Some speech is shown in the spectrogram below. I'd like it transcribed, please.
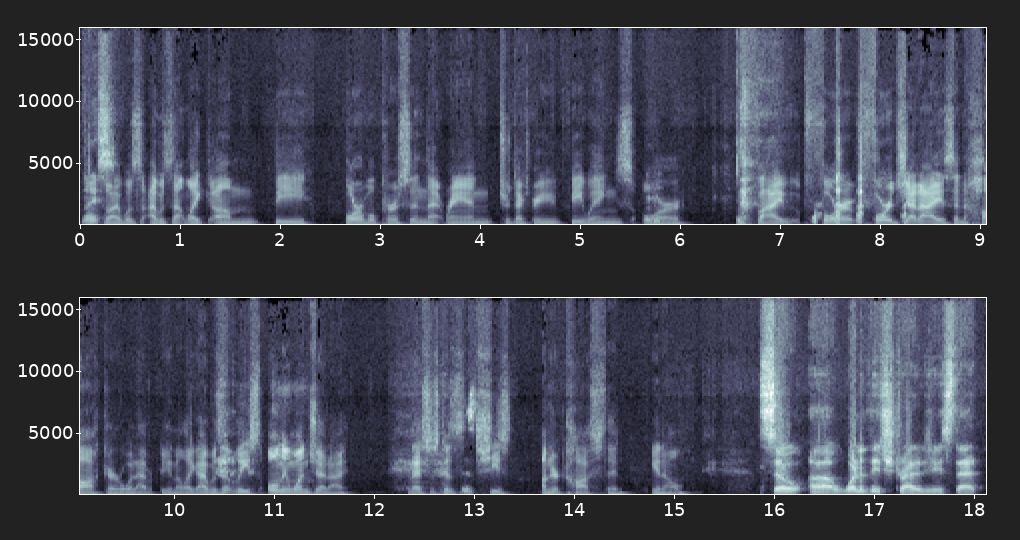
nice. So I was I was not like um, the horrible person that ran trajectory B wings mm-hmm. or five four four Jedi's and Hawk or whatever. You know, like I was at least only one Jedi, and that's just because she's undercosted. You know. So uh, one of the strategies that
